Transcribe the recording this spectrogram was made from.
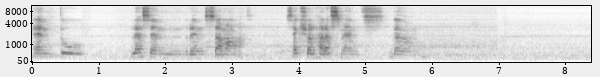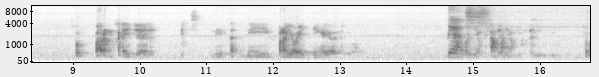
And to lessen rin sa mga sexual harassments, ganon. So, parang kay Jel, it's di, di priority ngayon yung Yes. example, yung example yung So,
